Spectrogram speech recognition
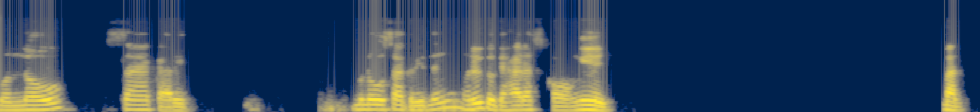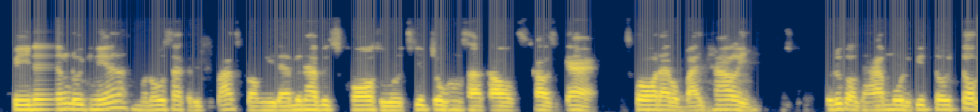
monosaccharide monosaccharide ហ្នឹងឬក៏គេហៅថាស្ករងាយបាទពីរហ្នឹងដូចគ្នា monosaccharide បានស្ករងាយដែរមានថាវាស្ករស្រួលជ្រាបចូលក្នុងសារកោកោសិកា ស្ករដែលបំបែកហើយឬក៏គេហៅ molecule តូចតូច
